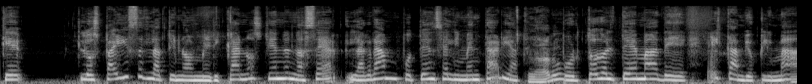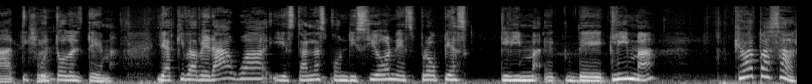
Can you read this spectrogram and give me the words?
que los países latinoamericanos tienden a ser la gran potencia alimentaria claro. por todo el tema de el cambio climático sí. y todo el tema. Y aquí va a haber agua y están las condiciones propias clima, de clima. ¿Qué va a pasar?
